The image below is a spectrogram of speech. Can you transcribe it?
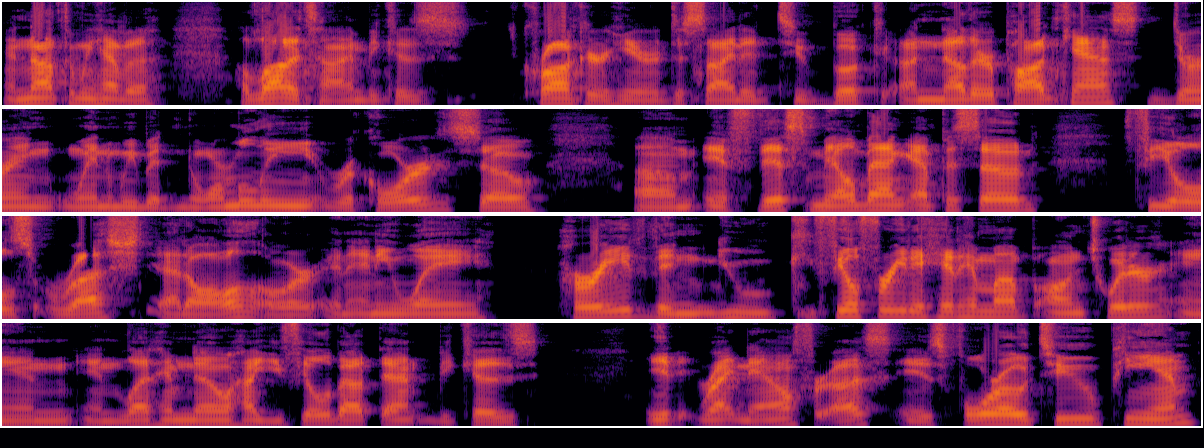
and not that we have a, a lot of time because Crocker here decided to book another podcast during when we would normally record. So um, if this mailbag episode feels rushed at all or in any way hurried, then you feel free to hit him up on Twitter and and let him know how you feel about that because it right now for us is 4:02 p.m.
